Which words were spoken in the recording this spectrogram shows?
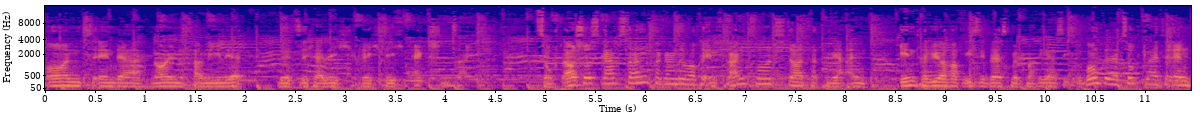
Und in der neuen Familie wird sicherlich richtig Action sein. Zuchtausschuss gab es dann vergangene Woche in Frankfurt. Dort hatten wir ein Interview auch auf EasyWest mit Maria Siegel-Bunke, der Zuchtleiterin.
